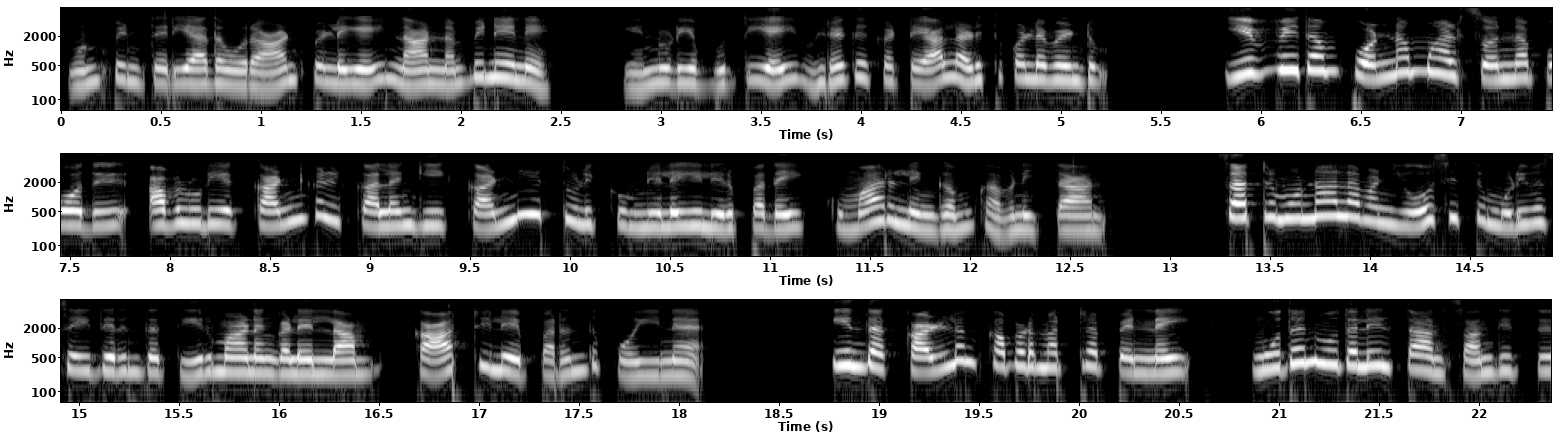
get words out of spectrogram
முன்பின் தெரியாத ஒரு ஆண் பிள்ளையை நான் நம்பினேனே. என்னுடைய புத்தியை விறகு கட்டையால் அடித்துக்கொள்ள வேண்டும். இவ்விதம் பொன்னம்மாள் சொன்னபோது அவளுடைய கண்கள் கலங்கி கண்ணீர் துளிக்கும் நிலையில் இருப்பதை குமாரலிங்கம் கவனித்தான். சற்று முன்னால் அவன் யோசித்து முடிவு செய்திருந்த தீர்மானங்களெல்லாம் காற்றிலே பறந்து போயின. இந்த கள்ளங்கபடமற்ற பெண்ணை முதன் முதலில் தான் சந்தித்து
